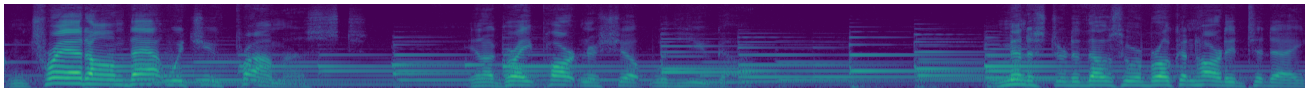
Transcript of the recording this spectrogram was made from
and tread on that which you've promised in a great partnership with you, God. Minister to those who are brokenhearted today.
